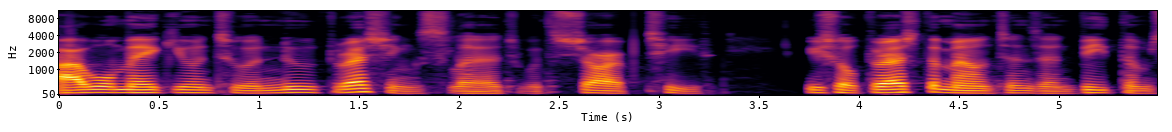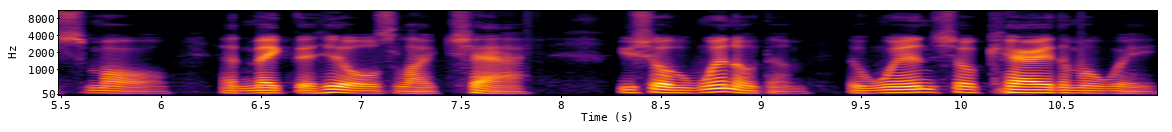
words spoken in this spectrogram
I will make you into a new threshing sledge with sharp teeth. You shall thresh the mountains and beat them small, and make the hills like chaff. You shall winnow them, the wind shall carry them away,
